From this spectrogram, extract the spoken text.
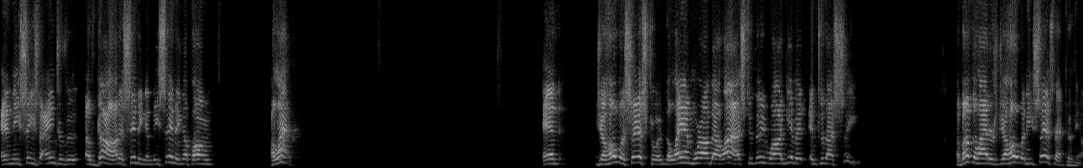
and he sees the angels of God ascending and descending upon a ladder. And Jehovah says to him, The lamb whereon thou liest, to thee will I give it into thy seed. Above the ladder is Jehovah, and he says that to him.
